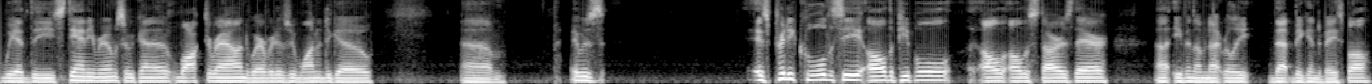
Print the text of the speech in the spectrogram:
we had the standing room, so we kind of walked around wherever it is we wanted to go. Um, it was it's pretty cool to see all the people, all all the stars there. Uh, even though I'm not really that big into baseball,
